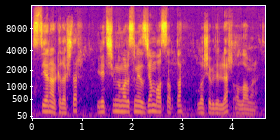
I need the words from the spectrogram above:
İsteyen arkadaşlar iletişim numarasını yazacağım WhatsApp'tan ulaşabilirler. Allah'a emanet.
